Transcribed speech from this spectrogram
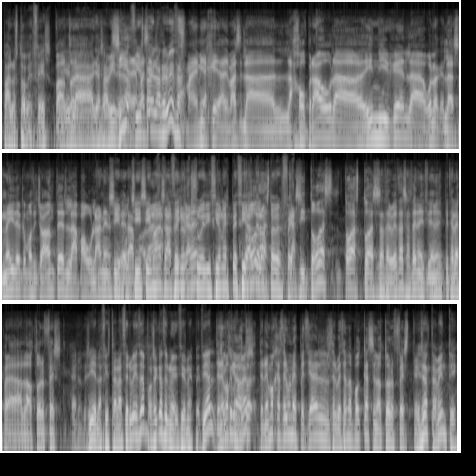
para los Toberfest. Para la- ya sabéis, Sí, la además fiesta es- de la cerveza. Madre mía, es que además la, la Hofbrau, la Indigen, la, bueno, la Schneider, como hemos dicho antes, la Paulanen. Sí, eh, la muchísimas Paulaner, la hacen su edición especial de los Todas, Oktoberfest. Casi todas, todas, todas esas cervezas hacen ediciones especiales para la Oktoberfest. Claro que sí, en la fiesta de la cerveza, pues hay que hacer una edición especial. Tenemos Sí que. Okto- tenemos que hacer un especial cerveceando podcast en la Oktoberfest. Exactamente.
